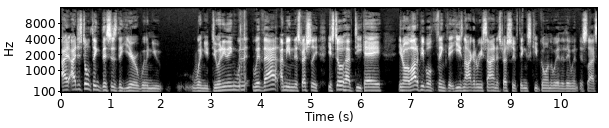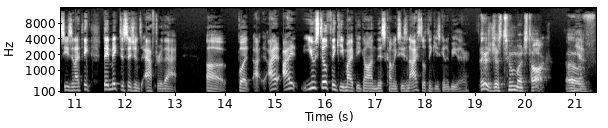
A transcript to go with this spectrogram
I, I just don't think this is the year when you when you do anything with with that. I mean, especially you still have DK. You know, a lot of people think that he's not going to resign, especially if things keep going the way that they went this last season. I think they make decisions after that. Uh, but I, I, I, you still think he might be gone this coming season. I still think he's going to be there. There's just too much talk of,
